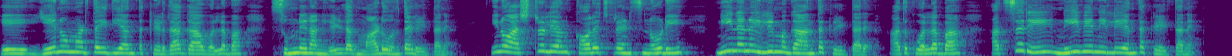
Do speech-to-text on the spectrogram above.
ಏ, ಏನೋ ಮಾಡ್ತಾ ಇದೀಯಾ? ಅಂತ ಕೇಳಿದಾಗ ವಲ್ಲಭ ಸುಮ್ಮನೆ ನಾನು ಹೇಳ್ದಾಗ ಮಾಡು ಅಂತ ಹೇಳ್ತಾನೆ. ಇನ್ನು ಅವನ ಕಾಲೇಜ್ ಫ್ರೆಂಡ್ಸ್ ನೋಡಿ, ನೀನೇನು ಇಲ್ಲಿ ಮಗ? ಅಂತ ಕೇಳ್ತಾರೆ. ಅದಕ್ಕೆ ವಲ್ಲಭ, ಅದು ಸರಿ, ನೀವೇನಿಲ್ಲಿ? ಅಂತ ಕೇಳ್ತಾನೆ.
